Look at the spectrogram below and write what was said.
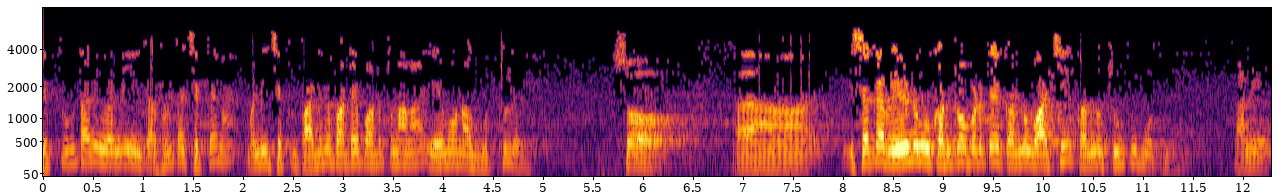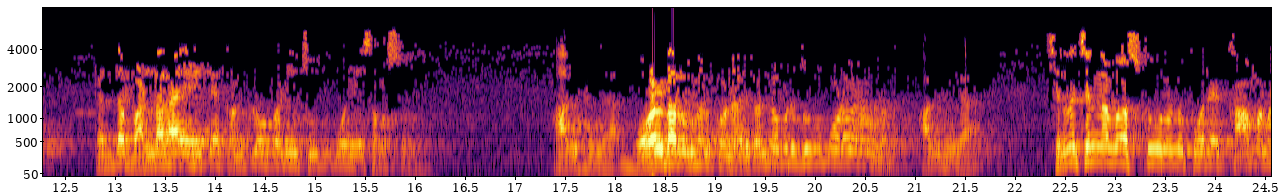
చెప్పుంటాను ఇవన్నీ. ఈ కథంతా చెప్పానా? మళ్ళీ చెప్పి పాడిన పాటే పాడుతున్నానా? ఏమో నాకు గుర్తులేదు. సో ఇసక రేణువు కంట్లో పడితే కన్ను వాచి కన్ను చూపిపోతుంది కానీ పెద్ద బండరాయి అయితే కంట్లో పడి చూపిపోయే సమస్య ఉంది ఆ విధంగా బోల్డర్ ఉందనుకోండి అది కంట్లో పడి చూపిపోవడమే ఉండదు. ఆ విధంగా చిన్న చిన్న వస్తువులను కోరే కామన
